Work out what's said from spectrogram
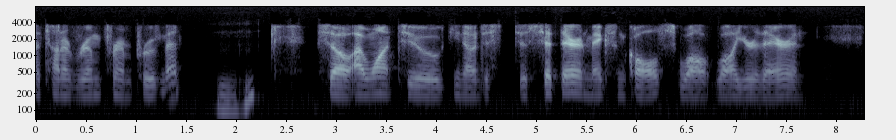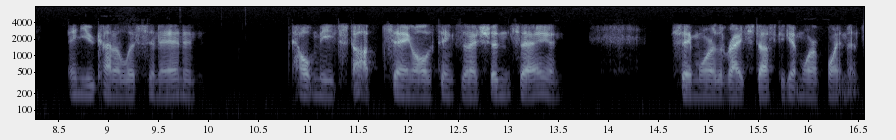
a ton of room for improvement. Mm-hmm. So I want to, you know, just just sit there and make some calls while while you're there, and and you kind of listen in and help me stop saying all the things that I shouldn't say and say more of the right stuff to get more appointments.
